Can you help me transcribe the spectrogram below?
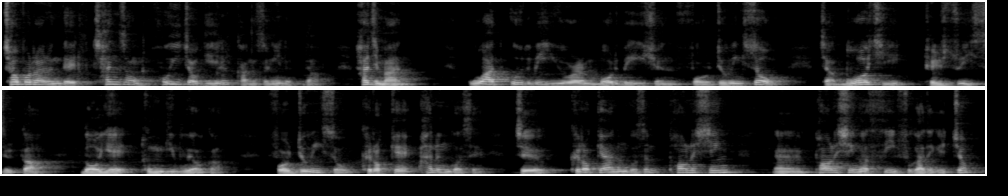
처벌하는데 찬성, 호의적일 가능성이 높다. 하지만 what would be your motivation for doing so? 자, 무엇이 될 수 있을까? 너의 동기부여가 for doing so 그렇게 하는 것에 즉 그렇게 하는 것은 punishing 에, punishing a thief가 되겠죠.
